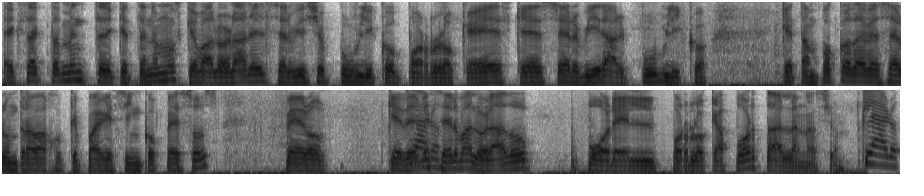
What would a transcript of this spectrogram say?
Exactamente, que tenemos que valorar el servicio público por lo que es, que es servir al público, que tampoco debe ser un trabajo que pague cinco pesos, pero que debe Claro. ser valorado por el, por lo que aporta a la nación. Claro.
